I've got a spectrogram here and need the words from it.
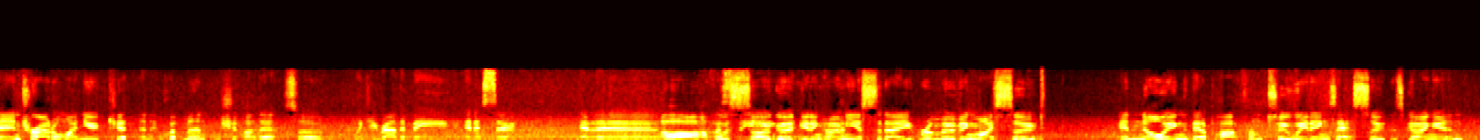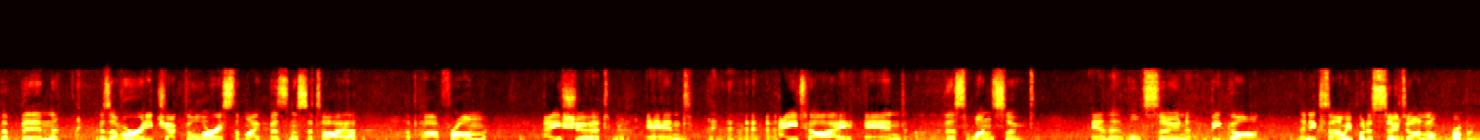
and try out all my new kit and equipment and shit like that. So, Would you rather be in a suit at a oh, it was so good getting home yesterday, removing my suit, and knowing that apart from two weddings, that suit is going in the bin because I've already chucked all the rest of my business attire, apart from a shirt and a tie and this one suit, and it will soon be gone. The next time we put a suit on, it'll probably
